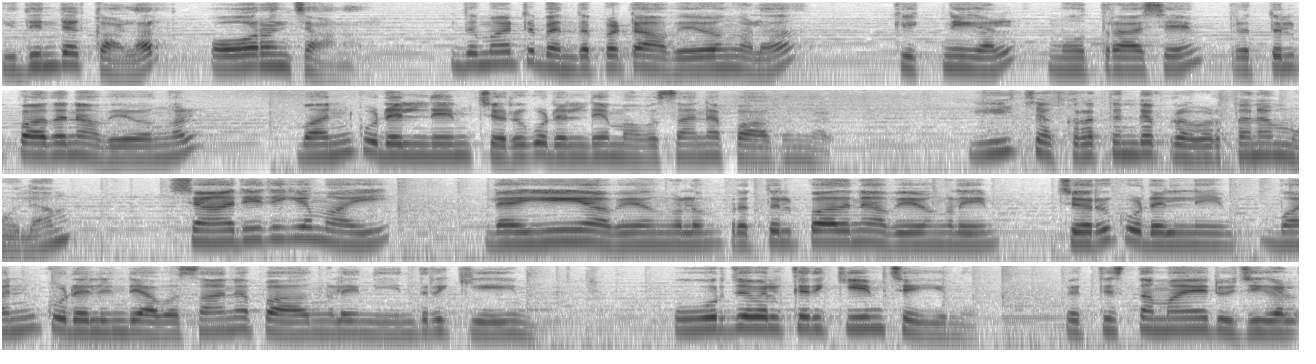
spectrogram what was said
ഇതിന്റെ കളർ ഓറഞ്ച് ആണ് ഇതുമായിട്ട് ബന്ധപ്പെട്ട അവയവങ്ങൾ കിഡ്നികൾ മൂത്രാശയം പ്രത്യുൽപാദന അവയവങ്ങൾ വൻകുടലിന്റെയും ചെറുകുടലിന്റെയും അവസാന ഭാഗങ്ങൾ. ഈ ചക്രത്തിന്റെ പ്രവർത്തനം മൂലം ശാരീരികമായി ലൈംഗിക അവയവങ്ങളും പ്രത്യുൽപാദന അവയവങ്ങളെയും ചെറുകുടലിനെയും വൻകുടലിന്റെ അവസാന ഭാഗങ്ങളെ നിയന്ത്രിക്കുകയും ഊർജവൽക്കരിക്കുകയും ചെയ്യുന്നു. വ്യത്യസ്തമായ രുചികൾ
